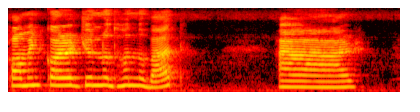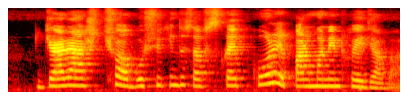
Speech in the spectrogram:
কমেন্ট করার জন্য ধন্যবাদ। আর যারা আসছো, অবশ্যই কিন্তু সাবস্ক্রাইব করে পার্মানেন্ট হয়ে যাবা।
